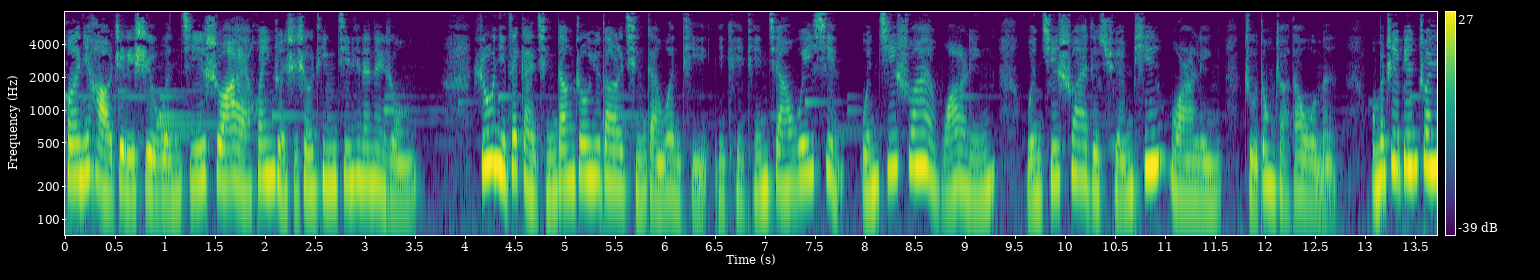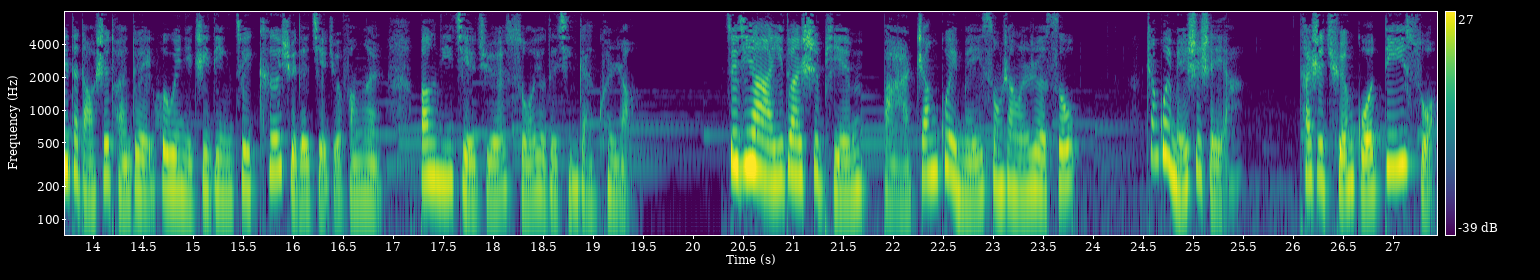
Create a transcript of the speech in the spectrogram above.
朋友你好，这里是文姬说爱，欢迎准时收听今天的内容。如果你在感情当中遇到了情感问题，你可以添加微信文姬说爱五二零，文姬说爱的全拼五二零，主动找到我们，我们这边专业的导师团队会为你制定最科学的解决方案，帮你解决所有的情感困扰。最近啊，一段视频把张桂梅送上了热搜。张桂梅是谁呀？她是全国第一所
